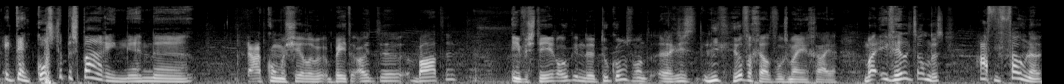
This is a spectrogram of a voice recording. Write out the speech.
Ik denk kostenbesparing en eh, Ja, commercieel beter uitbaten. Investeren ook in de toekomst. Want er is niet heel veel geld volgens mij in Gaia. Maar even heel iets anders. Avifauna,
